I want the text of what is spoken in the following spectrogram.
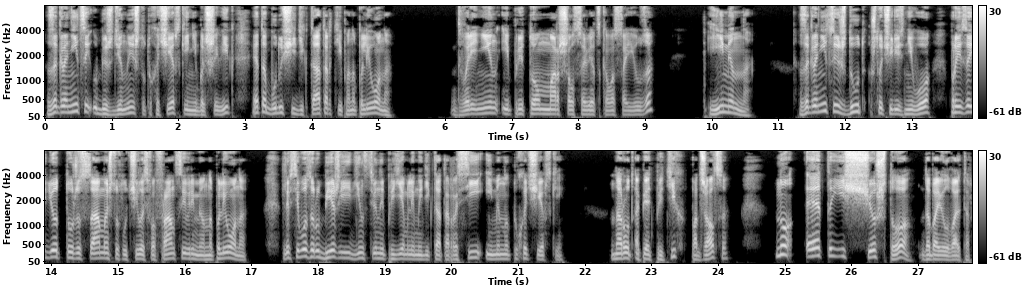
За границей убеждены, что Тухачевский не большевик, это будущий диктатор типа Наполеона. Дворянин и притом маршал Советского Союза? Именно. За границей ждут, что через него произойдет то же самое, что случилось во Франции времен Наполеона. Для всего зарубежья единственный приемлемый диктатор России именно Тухачевский. Народ опять притих, поджался. «Но это еще что?» — добавил Вальтер.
